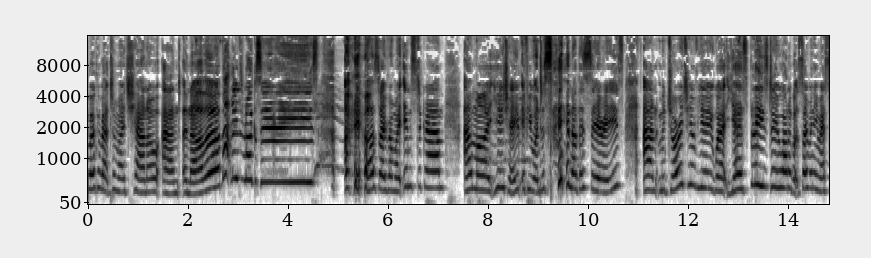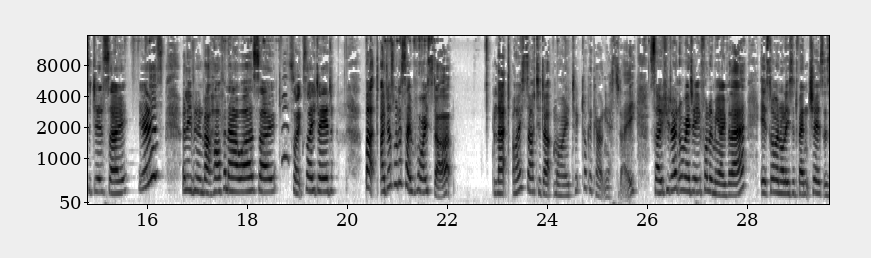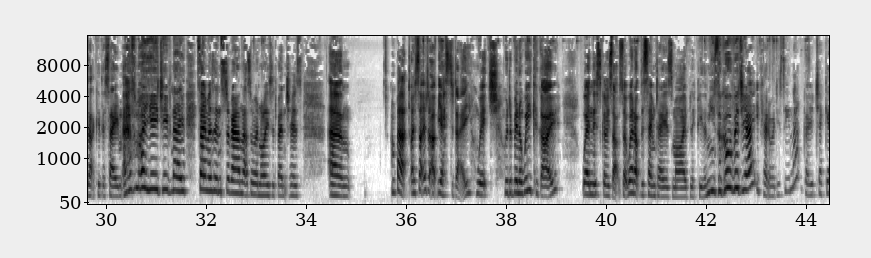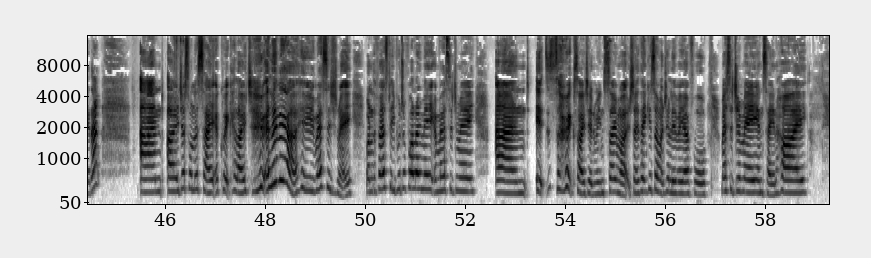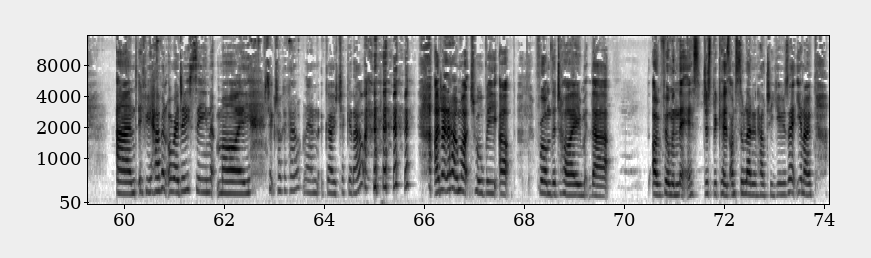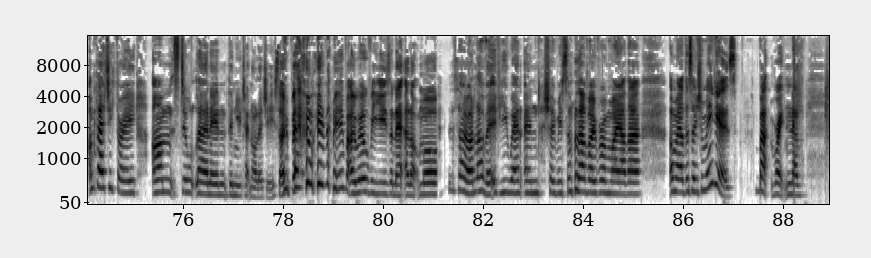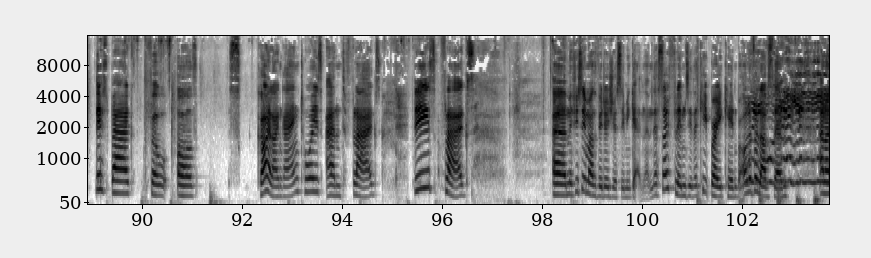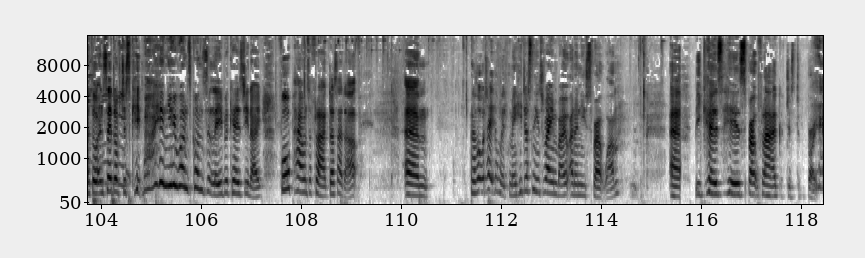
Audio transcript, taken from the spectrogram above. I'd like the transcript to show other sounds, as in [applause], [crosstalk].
Welcome back to my channel and another Butlins vlog series. I asked over on my Instagram and my YouTube if you want to [laughs] see another series and majority of you were, yes, please do one. I got so many messages, so here it is. We're leaving in about half an hour, so so excited. But I just want to say before I start, that I started up my TikTok account yesterday. So if you don't already, follow me over there. It's and Ollie's Adventures, exactly the same [laughs] as my YouTube name. Same as Instagram, that's and Ollie's Adventures. Um, but I started it up yesterday, which would have been a week ago when this goes up. So it went up the same day as my Blippi the Musical [laughs] video. If you haven't already seen that, go check it out. And I just want to say a quick hello to [laughs] Olivia, who messaged me, one of the first people to follow me and message me. And it's [laughs] so exciting, it means so much. So thank you so much, Olivia, for messaging me and saying hi. And if you haven't already seen my [sighs] TikTok account, then go check it out. [laughs] I don't know how much will be up from the time that I'm filming this just because I'm still learning how to use it. You know, I'm 33, I'm still learning the new technology, so [laughs] bear with me, but I will be using it a lot more. So I'd love it if you went and showed me some [laughs] love over on my other, on my other social medias. But right now, this bag full of Skyline Gang toys and flags. These flags um, if you see my other videos, you'll see me getting them. They're so flimsy, they keep breaking, but Oliver loves them. And I thought instead of just keep [laughs] buying new ones constantly, because, you know, £4 a flag does add up. Um, I thought we would take them with me. He just needs rainbow and a new sprout one. Uh, because his sprout flag just broke. [laughs]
